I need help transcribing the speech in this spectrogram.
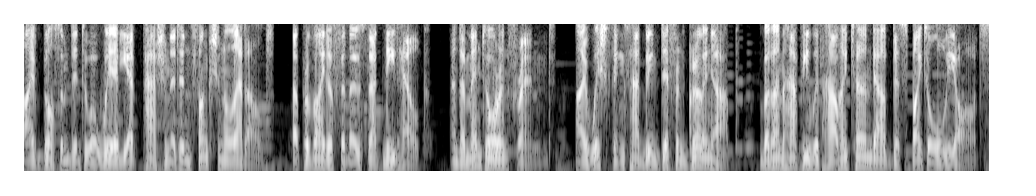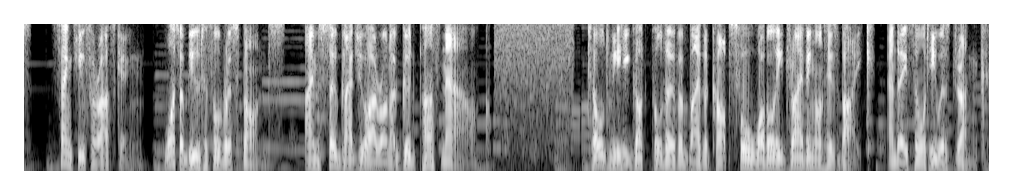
I've blossomed into a weird yet passionate and functional adult. A provider for those that need help. And a mentor and friend. I wish things had been different growing up. But I'm happy with how I turned out despite all the odds. Thank you for asking. What a beautiful response. I'm so glad you are on a good path now. Told me he got pulled over by the cops for wobbly driving on his bike and they thought he was drunk.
